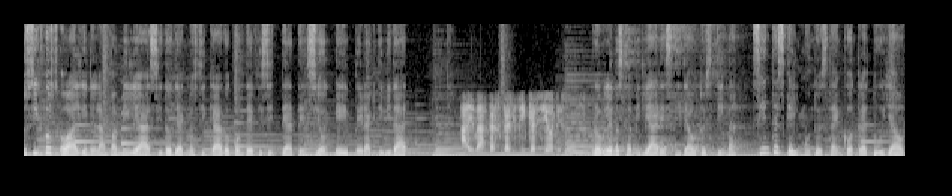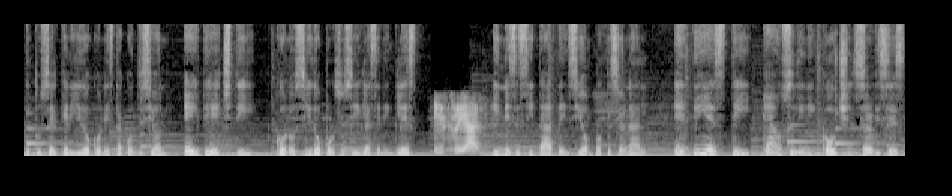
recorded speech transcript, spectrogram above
¿Tus hijos o alguien en la familia ha sido diagnosticado con déficit de atención e hiperactividad? Hay bajas calificaciones. ¿Problemas familiares y de autoestima? ¿Sientes que el mundo está en contra tuya o de tu ser querido con esta condición? ADHD, conocido por sus siglas en inglés, es real y necesita atención profesional. En DST Counseling and Coaching Services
